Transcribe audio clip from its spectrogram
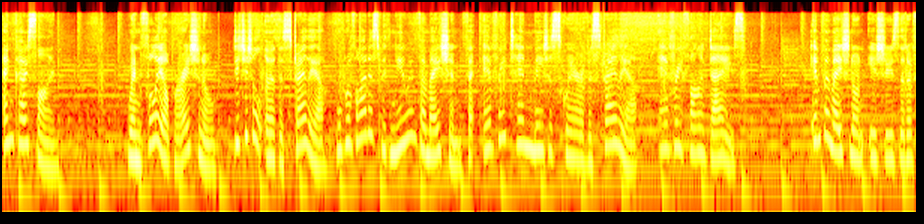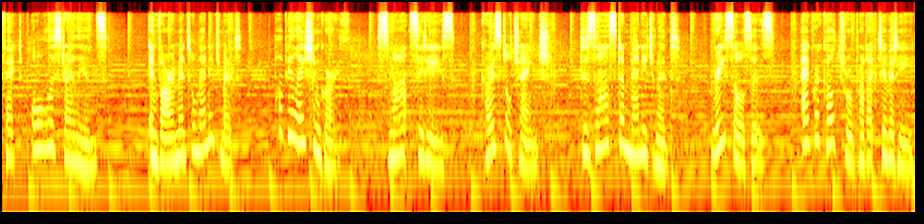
and coastline. When fully operational, Digital Earth Australia will provide us with new information for every 10 metre square of Australia every five days. Information on issues that affect all Australians environmental management, population growth, smart cities, coastal change, disaster management, resources, agricultural productivity,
